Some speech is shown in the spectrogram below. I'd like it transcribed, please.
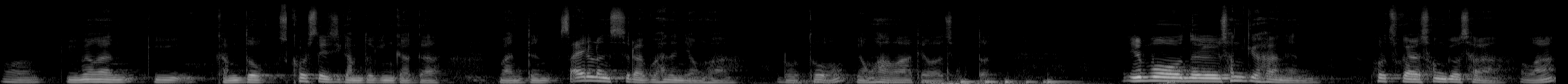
어, 유명한 그 감독 스콜세지 감독인가가 만든 사일런스라고 하는 영화로도 영화화 되어졌던 일본을 선교하는 포르투갈 선교사와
